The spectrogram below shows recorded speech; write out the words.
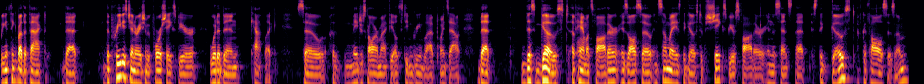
we can think about the fact that the previous generation before Shakespeare would have been Catholic. So, a major scholar in my field, Stephen Greenblatt, points out that this ghost of Hamlet's father is also, in some ways, the ghost of Shakespeare's father, in the sense that it's the ghost of Catholicism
